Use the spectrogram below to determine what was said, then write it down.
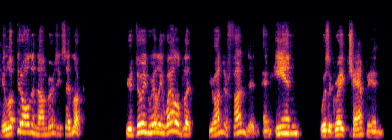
He looked at all the numbers. He said, Look, you're doing really well, but you're underfunded. And Ian was a great champion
